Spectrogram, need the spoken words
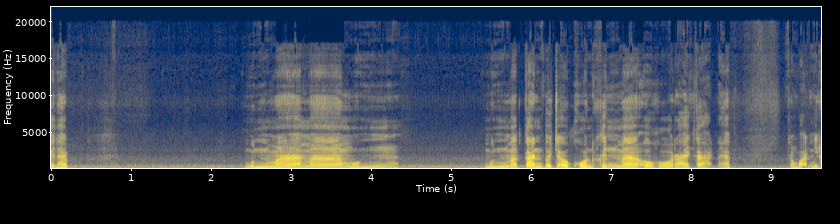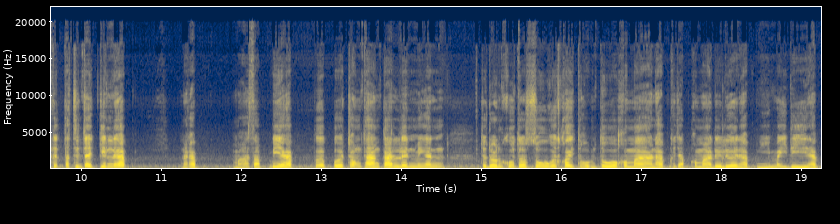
ยนะครับ หมุนม้าม้าหมุน หมุนมากันเพื่อจะเอาโคนขึ้นมา โอ้โหร้ายกาจนะครับ จังหวะนี้ก็ตัดสินใจกินเลยครับ นะครับหมาสับเบี้ยครับเพื่อเปิดช่องทางการเล่นไม่งั้น จะโดนคู่ต่อสู้ค่อยๆ โถมตัวเข้ามานะครับ ขยับเข้ามาเรื่อยๆนะครับหนีไม่ดีนะครับ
